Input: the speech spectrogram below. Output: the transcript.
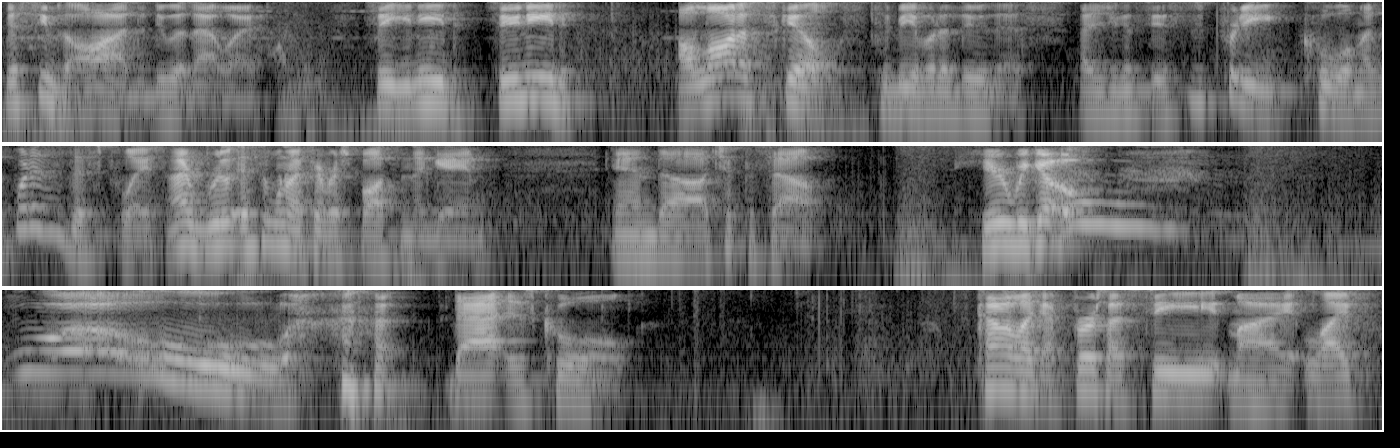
This seems odd to do it that way. See, you need, so you need a lot of skills to be able to do this. As you can see, this is pretty cool. I'm like, what is this place? And I really, this is one of my favorite spots in the game. And uh, check this out. Here we go. Whoa! that is cool. It's kind of like at first I see my life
